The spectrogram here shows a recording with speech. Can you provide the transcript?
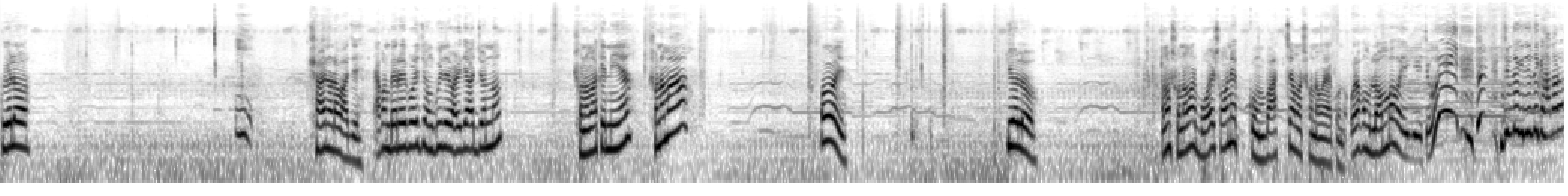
কি হলো সাড়ে নটা বাজে। এখন বের হয়ে পড়েছি অঙ্কুশদের বাড়ি যাওয়ার জন্য। সোনামাকে নিয়ে। সোনামা! ওই! কী হলো? আমার সোনামার বয়স অনেক কম, বাচ্চা আমার সোনামা এখন। ওরকম লম্বা হয়ে গিয়েছে। ওই! জিপ দেখি জিপ দেখি, হাঁকারো।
